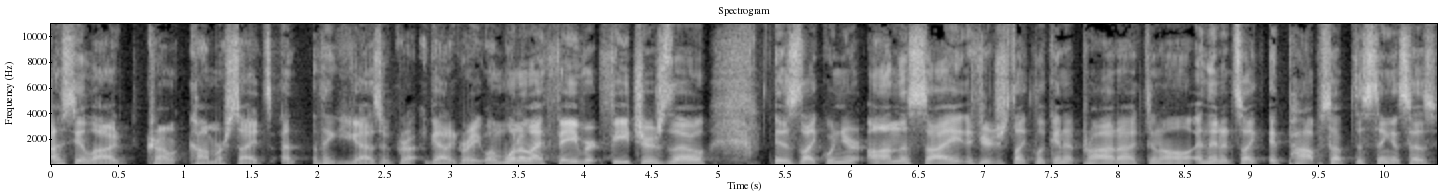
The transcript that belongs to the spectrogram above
I I see a lot of commerce sites. I, think you guys have got a great one. One of my favorite features, though, is like when you're on the site, if you're just like looking at product and all, and then it's like it pops up this thing that says,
